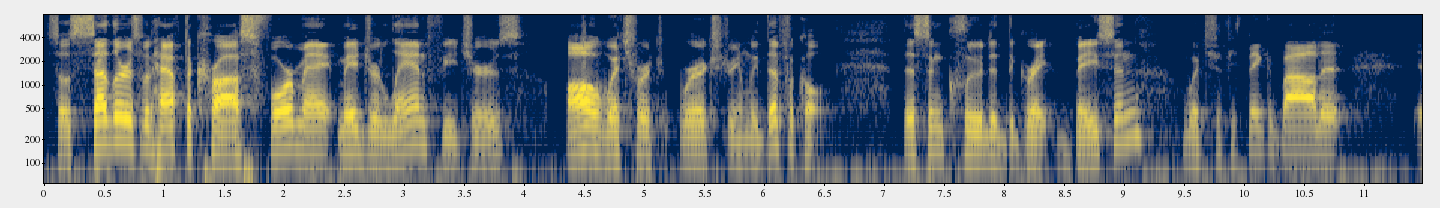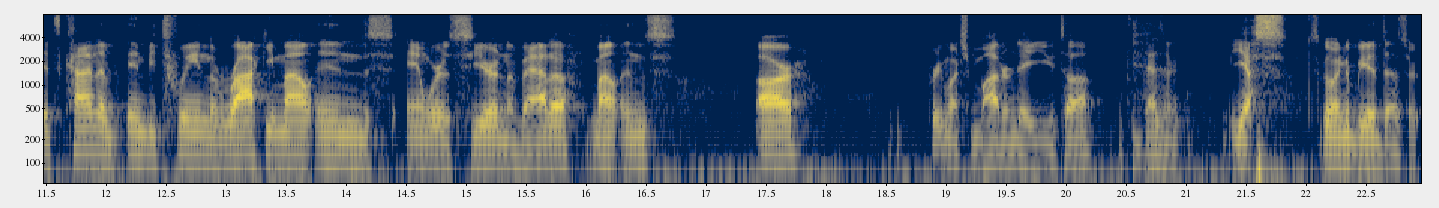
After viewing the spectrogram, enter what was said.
So settlers would have to cross four ma- major land features, all of which were, were extremely difficult. This included the Great Basin, which, if you think about it, it's kind of in between the Rocky Mountains and where the Sierra Nevada mountains are. Pretty much modern day Utah. It's a desert. Yes, it's going to be a desert.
